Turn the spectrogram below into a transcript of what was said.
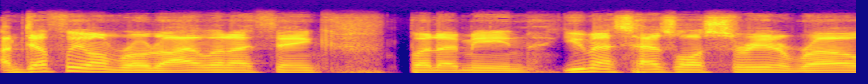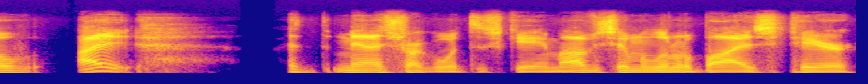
I'm definitely on Rhode Island, I think, but I mean, UMass has lost three in a row. I, man, I struggle with this game. Obviously, I'm a little biased here.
